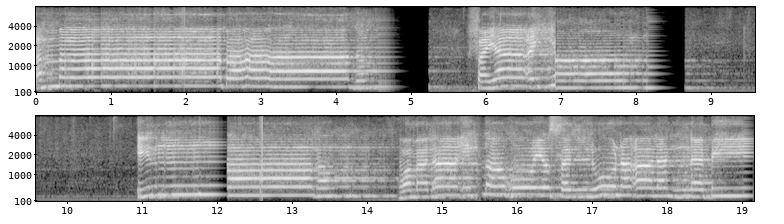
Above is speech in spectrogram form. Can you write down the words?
أما بعد فيا أيها وملائكته يصلون على النبي.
